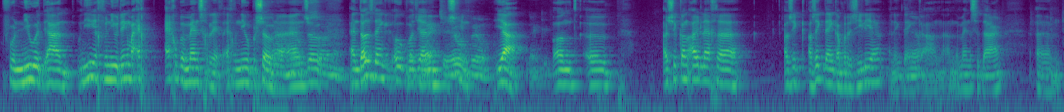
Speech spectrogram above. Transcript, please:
voor nieuwe, ja, niet echt voor nieuwe dingen, maar echt, echt op een mens gericht. Echt op nieuwe personen. Ja, en, zo, en dat is denk ik ook wat jij misschien. Heel veel, ja, want uh, als je kan uitleggen. Als ik, als ik denk aan Brazilië en ik denk aan, aan de mensen daar. Um, uh,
